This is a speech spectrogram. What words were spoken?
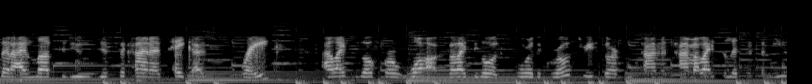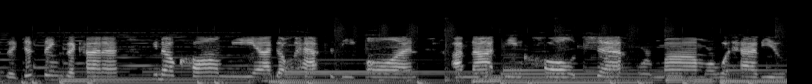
that I love to do, just to kind of take a break. I like to go for walks. I like to go explore the grocery store from time to time. I like to listen to music, just things that kind of, you know, calm me and I don't have to be on. I'm not being called chef or mom or what have you.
